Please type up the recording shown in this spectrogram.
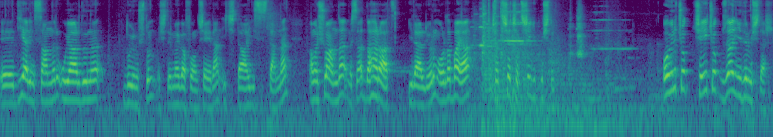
e, diğer insanları uyardığını duymuştum. İşte megafon şeyden, iç dahili sistemden. Ama şu anda mesela daha rahat ilerliyorum. Orada bayağı çatışa çatışa gitmiştim. Oyunu çok şeyi çok güzel yedirmişler.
